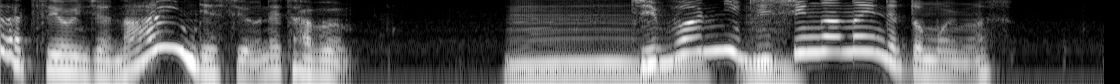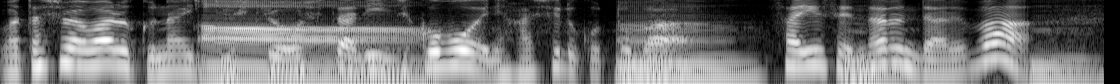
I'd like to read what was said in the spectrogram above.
愛が強いんじゃないんですよね多分。うん。自分に自信がないんだと思います、私は悪くないっていう主張をしたり自己防衛に走ることが最優先になるんであれば、うん。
